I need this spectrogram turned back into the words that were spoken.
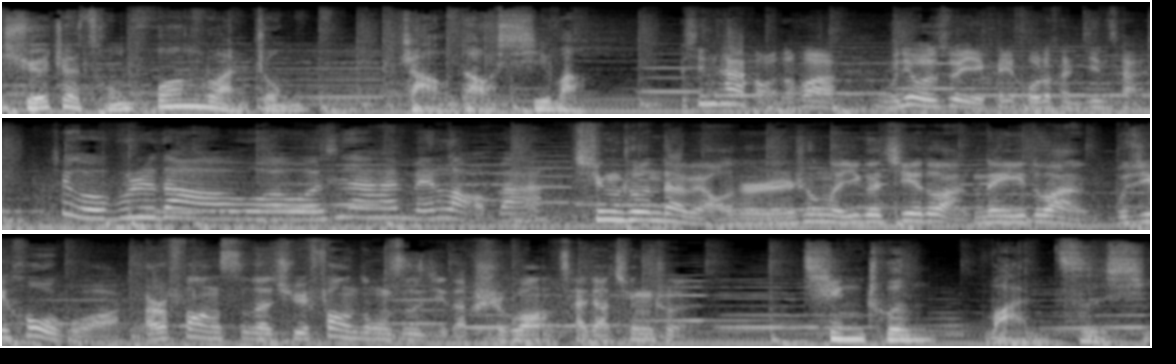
学着从慌乱中找到希望。心态好的话，五六十岁也可以活得很精彩。这个我不知道，我我现在还没老吧。青春代表的是人生的一个阶段，那一段不计后果而放肆的去放纵自己的时光，才叫青春。青春晚自习，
